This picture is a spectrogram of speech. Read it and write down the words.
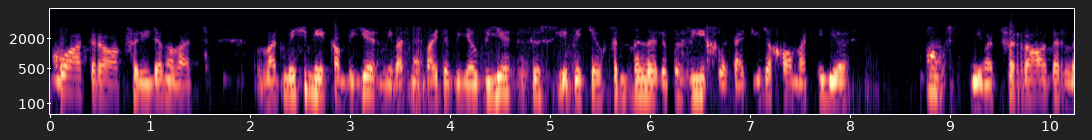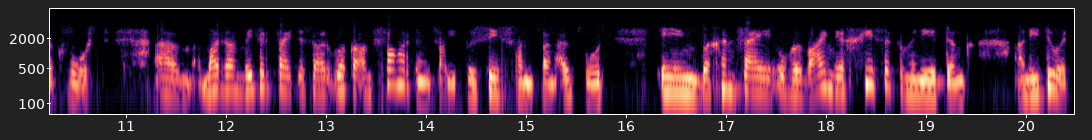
kwaad raak vir die dinge wat wat mens nie meer kan beheer nie, wat net buite by jou beheer is. Soos jy weet jou verminderde beweeglikheid, jy liggaam wat nie meer ons nie wat verraderlik word. Ehm um, maar dan met die tyd is daar ook 'n aanvaarding van die proses van van oud word en begin sy op 'n baie meer geestelike manier dink aan die dood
